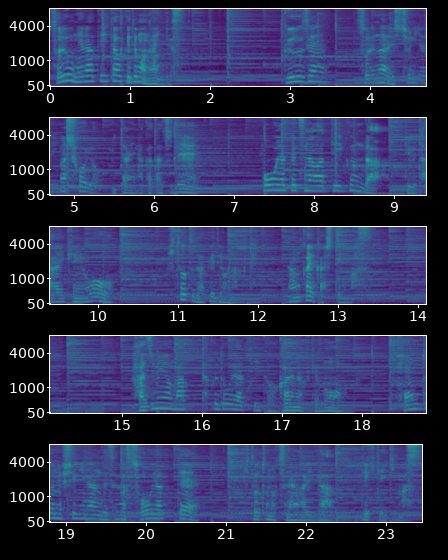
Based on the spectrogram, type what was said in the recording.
それを狙っていたわけでもないんです。偶然それなら一緒にやりましょうよみたいな形でこうやってつながっていくんだっていう体験を一つだけではなくて何回かしています。初めは全くどうやっていいか分からなくても本当に不思議なんですがそうやって人とのつながりができていきます。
